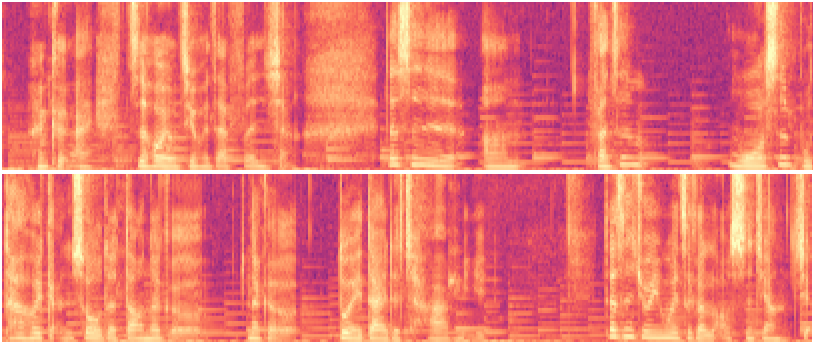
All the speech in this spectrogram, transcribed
很可爱，之后有机会再分享。但是，嗯，反正我是不太会感受得到那个那个对待的差别。但是就因为这个老师这样讲，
